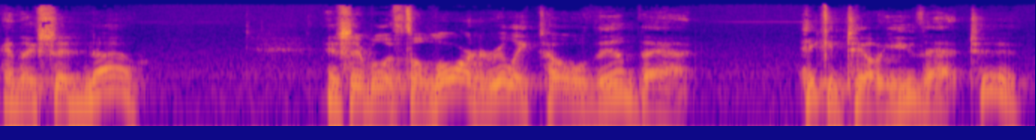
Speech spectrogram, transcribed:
And they said, No. And said, Well, if the Lord really told them that, He can tell you that too.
